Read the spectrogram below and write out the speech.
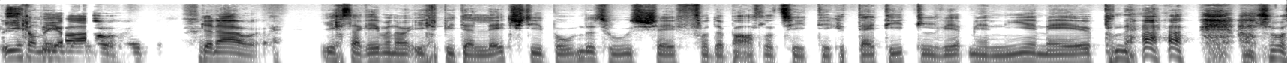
Ich bin ja auch. Genau. Ich sage immer noch, ich bin der letzte Bundeshauschef von der Basler Zeitung. Der Titel wird mir nie mehr nehmen. Also,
